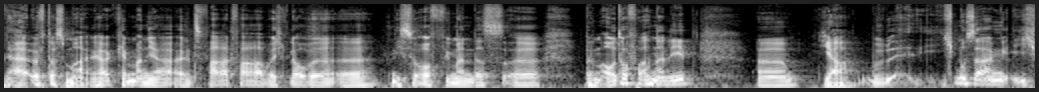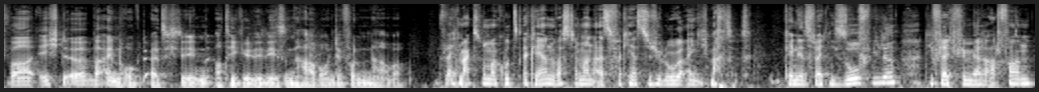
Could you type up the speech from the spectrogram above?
Ja, öfters mal. Ja, kennt man ja als Fahrradfahrer, aber ich glaube äh, nicht so oft, wie man das äh, beim Autofahren erlebt. Ähm, ja, ich muss sagen, ich war echt äh, beeindruckt, als ich den Artikel gelesen habe und gefunden habe. Vielleicht magst du noch mal kurz erklären, was der Mann als Verkehrspsychologe eigentlich macht. Das kennen jetzt vielleicht nicht so viele, die vielleicht viel mehr Radfahren,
